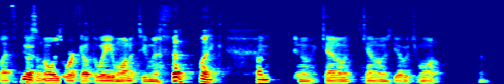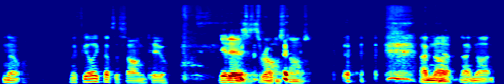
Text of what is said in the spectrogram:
life doesn't yeah. always work out the way you want it to, man. like, you know, you can't can't always get what you want. No, I feel like that's a song too. It is. It's Rolling Stones. I'm not. Yeah. I'm not.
